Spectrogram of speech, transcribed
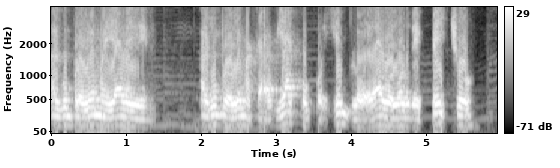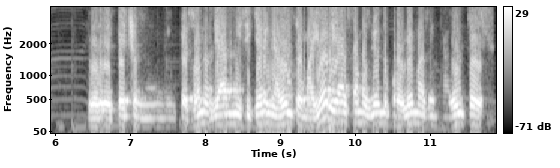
algún problema ya de algún problema cardíaco, por ejemplo, ¿verdad? Dolor de pecho, dolor de pecho en, personas, ya ni siquiera en adulto mayor, ya estamos viendo problemas en adultos,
